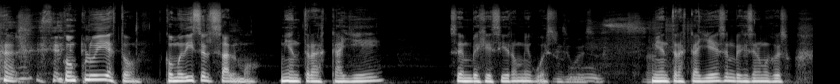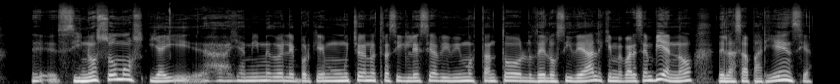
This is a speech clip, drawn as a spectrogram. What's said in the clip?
concluí esto, como dice el Salmo, mientras callé, se envejecieron mis huesos. Mis huesos. Uf. Mientras callé, se envejecieron mis huesos. Eh, si no somos, y ahí ay, a mí me duele porque muchas de nuestras iglesias vivimos tanto de los ideales que me parecen bien, ¿no? De las apariencias.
